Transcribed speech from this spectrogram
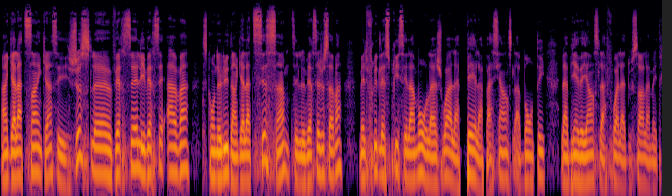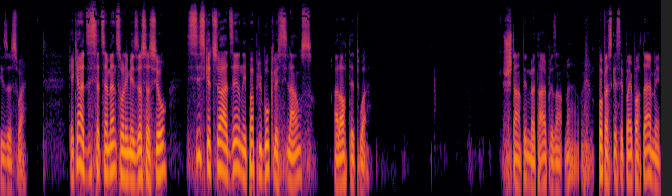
en Galates 5. Hein, c'est juste le verset, les versets avant ce qu'on a lu dans Galates 6. Hein, c'est le verset juste avant. Mais le fruit de l'esprit, c'est l'amour, la joie, la paix, la patience, la bonté, la bienveillance, la foi, la douceur, la maîtrise de soi. Quelqu'un a dit cette semaine sur les médias sociaux, si ce que tu as à dire n'est pas plus beau que le silence, alors tais-toi. Je suis tenté de me taire présentement. Pas parce que ce n'est pas important, mais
